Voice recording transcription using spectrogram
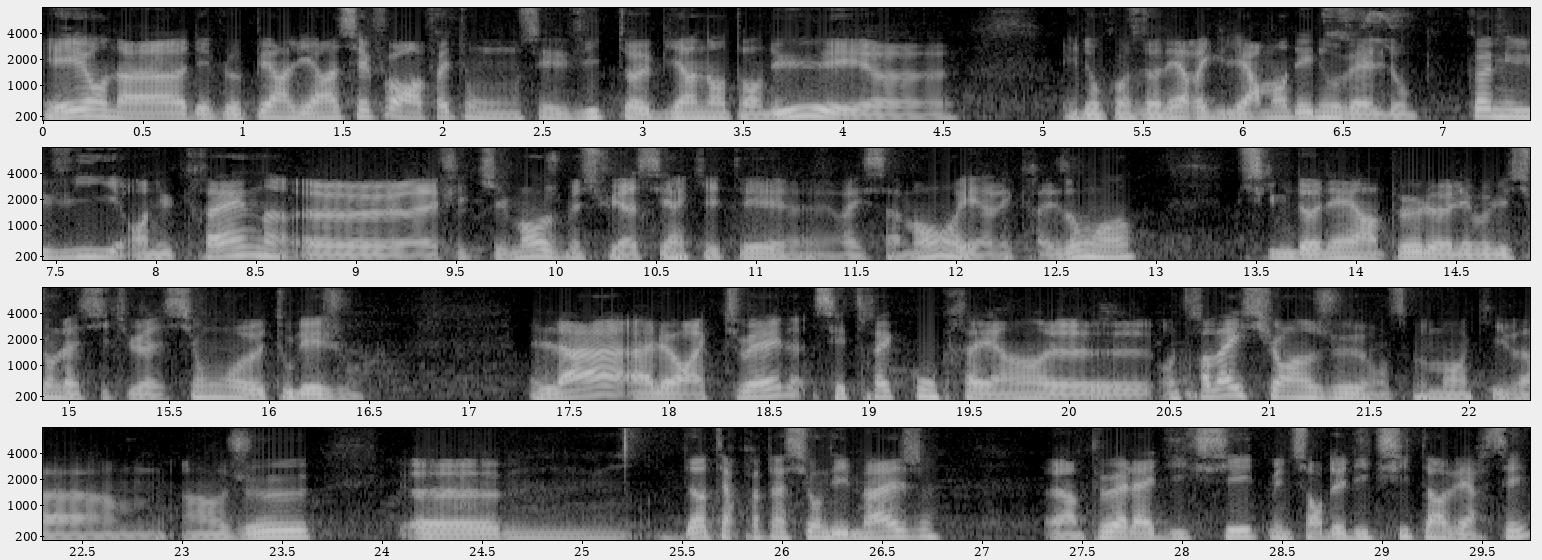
Et on a développé un lien assez fort. En fait, on s'est vite bien entendu et, euh, et donc on se donnait régulièrement des nouvelles. Donc, comme il vit en Ukraine, euh, effectivement, je me suis assez inquiété euh, récemment et avec raison, hein, puisqu'il me donnait un peu l'évolution de la situation euh, tous les jours. Là, à l'heure actuelle, c'est très concret. Hein. Euh, on travaille sur un jeu en ce moment qui va un jeu euh, d'interprétation d'images, un peu à la Dixit, mais une sorte de Dixit inversé,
